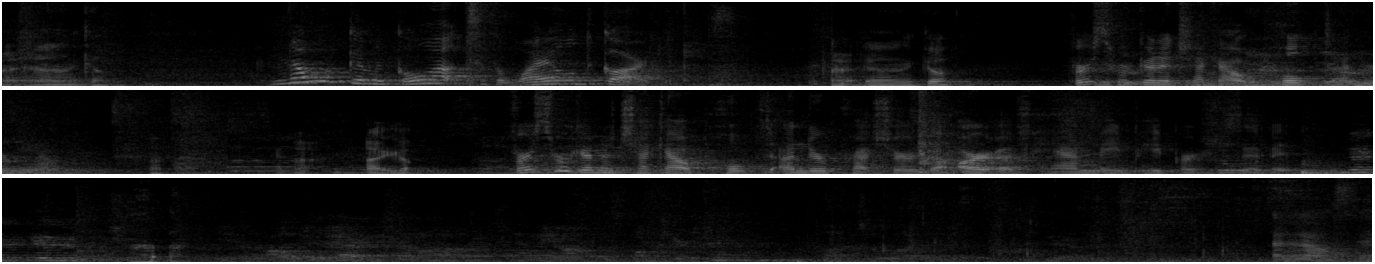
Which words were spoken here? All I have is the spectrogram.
Alright, and go. Now we're gonna go out to the wild gardens. Alright, and go. First, we're gonna check out Pulped Under. Alright, uh, go. First, we're gonna check out Pulped Under Pressure: The Art of Handmade Paper exhibit. and then I'll say,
